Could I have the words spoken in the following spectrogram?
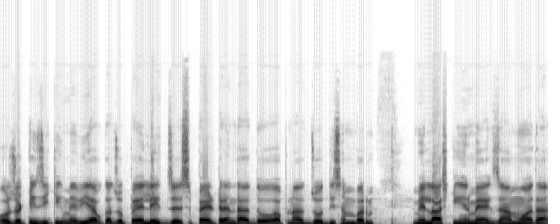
और जो टी में भी आपका जो पहले जैसे पैटर्न था तो अपना जो दिसंबर में लास्ट ईयर में एग्ज़ाम हुआ था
